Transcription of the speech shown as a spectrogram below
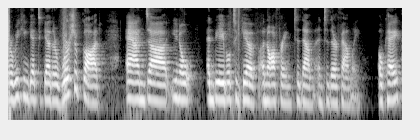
where we can get together, worship God, and, uh, you know, and be able to give an offering to them and to their family. Okay?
